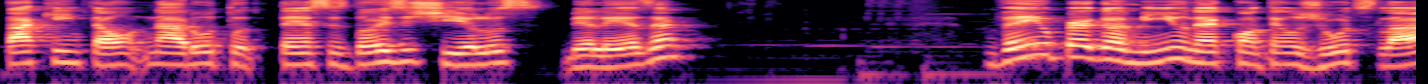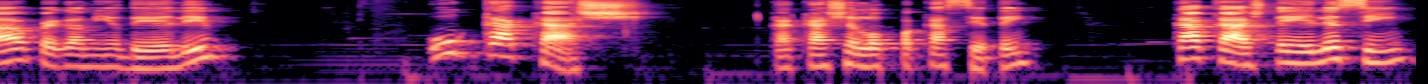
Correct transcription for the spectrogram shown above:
Tá aqui então. Naruto tem esses dois estilos, beleza? Vem o pergaminho, né? Contém os jutsu lá, o pergaminho dele. O Kakashi. Kakashi é louco pra caceta, hein? Kakashi tem ele assim.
